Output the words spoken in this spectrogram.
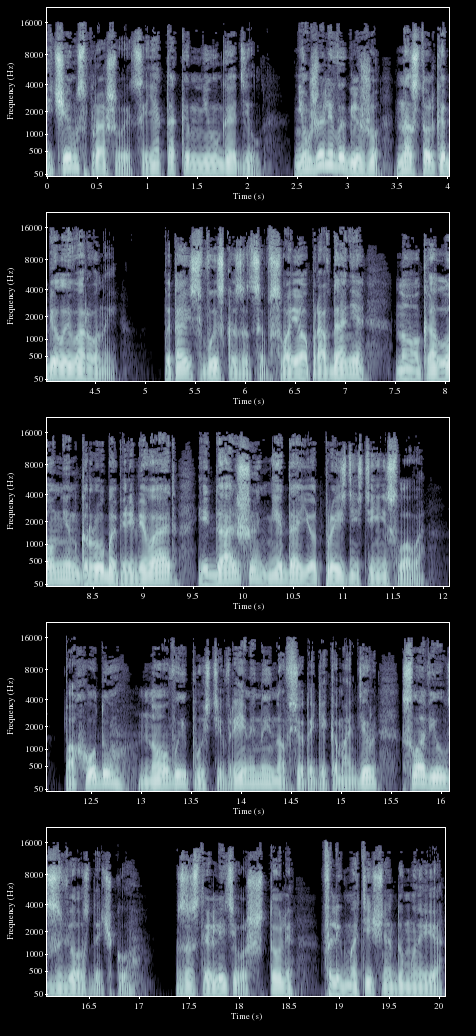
И чем, спрашивается, я так им не угодил? Неужели выгляжу настолько белой вороной? Пытаюсь высказаться в свое оправдание, но Коломнин грубо перебивает и дальше не дает произнести ни слова. Походу, новый, пусть и временный, но все-таки командир словил звездочку. Застрелить его, что ли? Флегматично думаю я.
